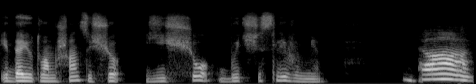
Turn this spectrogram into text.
и дают вам шанс еще, еще быть счастливыми. Да,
